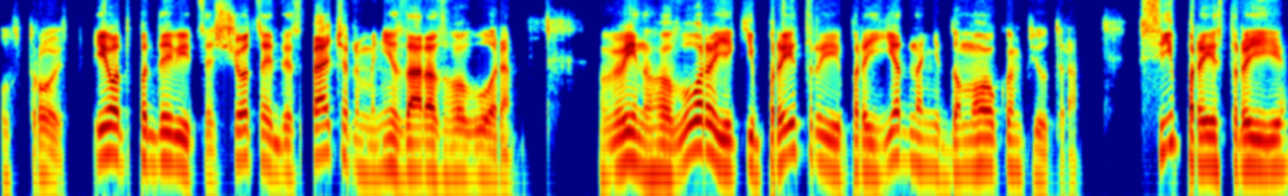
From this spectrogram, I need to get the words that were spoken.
устройств. І от подивіться, що цей диспетчер мені зараз говорить. Він говорить, які пристрої приєднані до мого комп'ютера. Всі пристрої,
